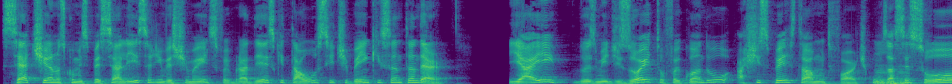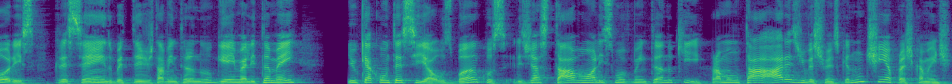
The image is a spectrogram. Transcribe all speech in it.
7 anos como especialista de investimentos, foi Bradesco, Itaú, Citibank e Santander. E aí, 2018 foi quando a XP estava muito forte, com os uhum. assessores crescendo, o BTG estava entrando no game ali também. E o que acontecia? Os bancos, eles já estavam ali se movimentando que para montar áreas de investimentos, que não tinha praticamente,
